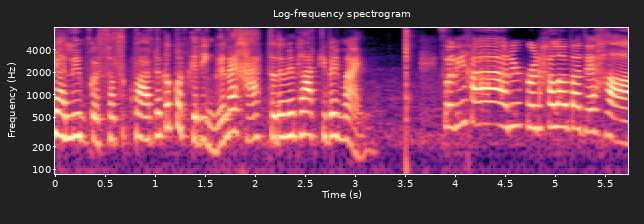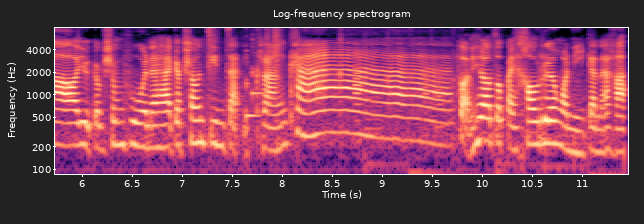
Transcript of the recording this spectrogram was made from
อย่าลืมกด subscribe แล้วก็กดกระดิ่งด้วยนะคะ จะได้ไม่พลาดคลิปใหม่ๆ สวัสดีค่ะทุกคนฮัลโหลตาเจฮาวอยู่กับชมพูนะคะ กับช่องจินจัดอีกครั้งค่ะ ก่อนที่เราจะไปเข้าเรื่องวันนี้กันนะคะ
